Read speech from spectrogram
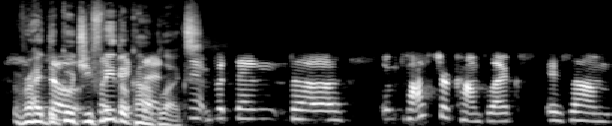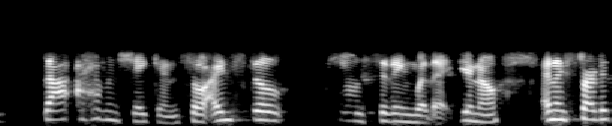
Right, the So, Gucci like Frito said, complex. eh, But then the imposter complex is um that I haven't shaken. So I'm still still sitting with it, you know. And I started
